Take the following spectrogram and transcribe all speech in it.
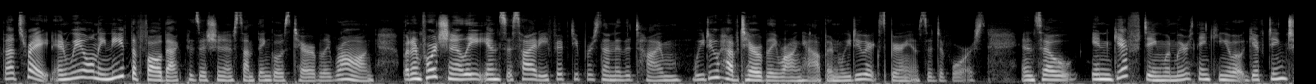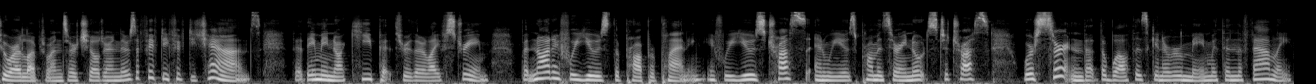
That's right. And we only need the fallback position if something goes terribly wrong. But unfortunately, in society, 50% of the time, we do have terribly wrong happen. We do experience a divorce. And so, in gifting, when we're thinking about gifting to our loved ones, our children, there's a 50 50 chance that they may not keep it through their life stream. But not if we use the proper planning. If we use trusts and we use promissory notes to trusts, we're certain that the wealth is going to remain within the family.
